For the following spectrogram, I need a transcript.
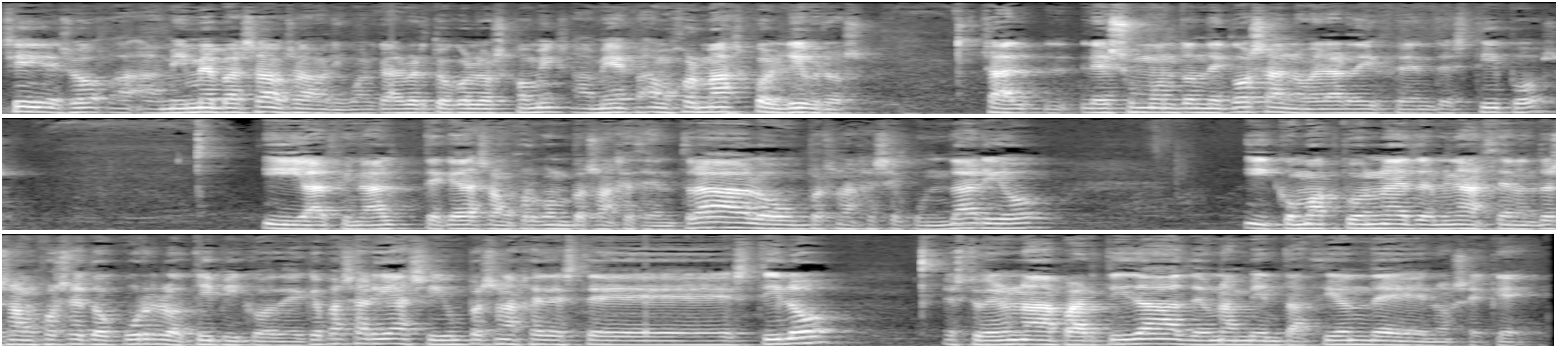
Sí, eso a mí me pasa, o sea, al igual que Alberto con los cómics, a mí a lo mejor más con libros. O sea, lees un montón de cosas, novelas de diferentes tipos, y al final te quedas a lo mejor con un personaje central o un personaje secundario y cómo actúa en una determinada escena. Entonces a lo mejor se te ocurre lo típico de qué pasaría si un personaje de este estilo estuviera en una partida de una ambientación de no sé qué.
